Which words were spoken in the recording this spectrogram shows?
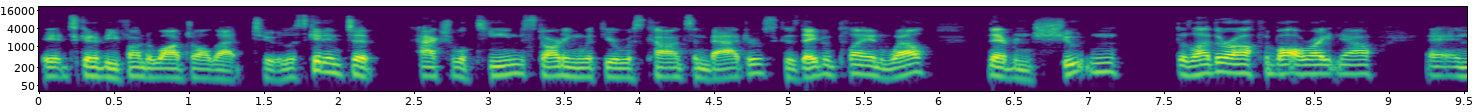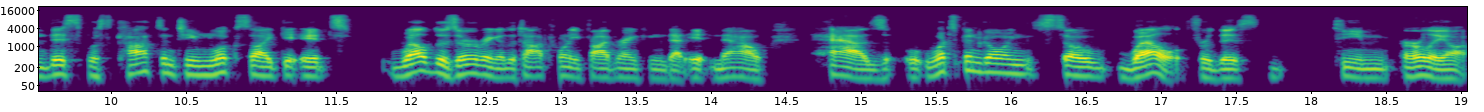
it's going to be fun to watch all that too. Let's get into actual teams, starting with your Wisconsin Badgers, because they've been playing well. They've been shooting the leather off the ball right now. And this Wisconsin team looks like it's well deserving of the top 25 ranking that it now has. What's been going so well for this team early on?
